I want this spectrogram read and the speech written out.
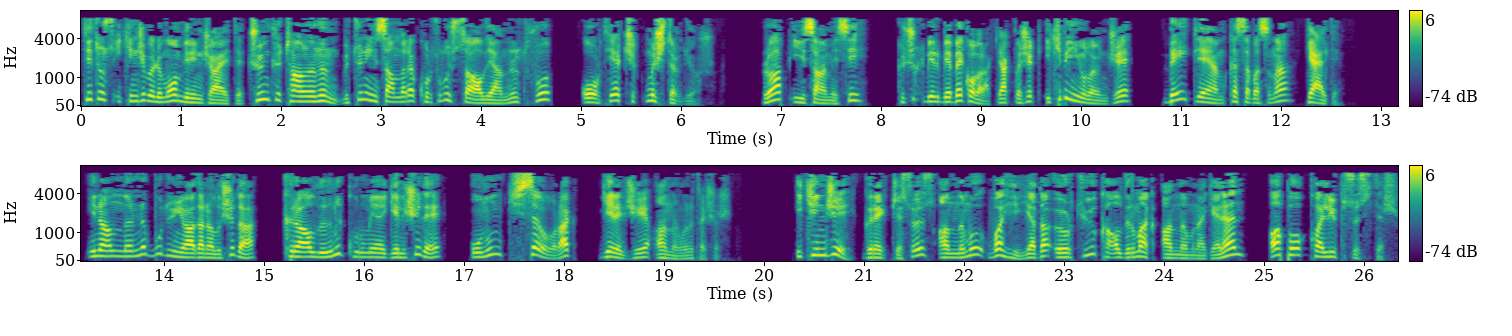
Titus 2. bölüm 11. ayette çünkü Tanrı'nın bütün insanlara kurtuluş sağlayan lütfu ortaya çıkmıştır diyor. Rab İsa Mesih küçük bir bebek olarak yaklaşık 2000 yıl önce Beytlehem kasabasına geldi. İnanlarını bu dünyadan alışı da krallığını kurmaya gelişi de onun kişisel olarak geleceği anlamını taşır. İkinci Grekçe söz anlamı vahiy ya da örtüyü kaldırmak anlamına gelen apokalipsüstir.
